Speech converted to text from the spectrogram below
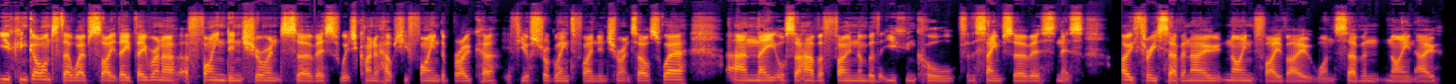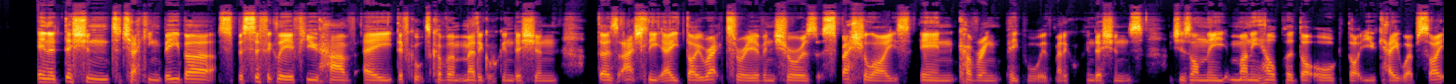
you can go onto their website. They, they run a, a, find insurance service, which kind of helps you find a broker if you're struggling to find insurance elsewhere. And they also have a phone number that you can call for the same service, and it's 0370 950 1790. In addition to checking BIBA, specifically if you have a difficult to cover medical condition, there's actually a directory of insurers that specialize in covering people with medical conditions, which is on the moneyhelper.org.uk website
